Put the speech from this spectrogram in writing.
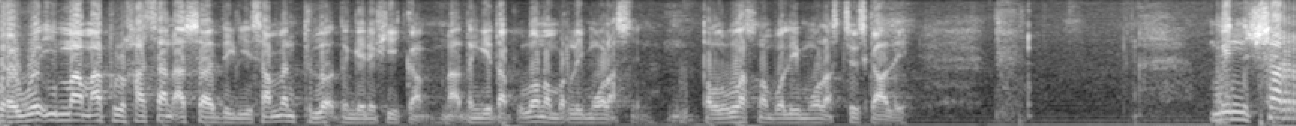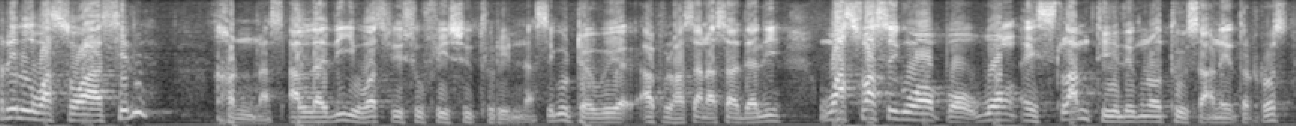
Dawe Imam Abdul Hasan Asadili sampean delok teng hikam. Nak teng kitab kula nomor 15 ini. 13 nomor 15 juz sekali. Min syarril waswasil khannas alladzi yuwaswisu fi sudurin nas. Iku dawe Abdul Hasan Asadili, waswas iku apa? Wong Islam dielingno dosane terus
